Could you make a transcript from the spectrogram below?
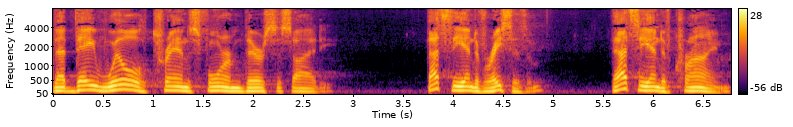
that they will transform their society. That's the end of racism. That's the end of crime.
